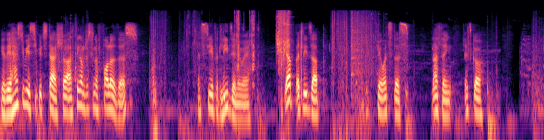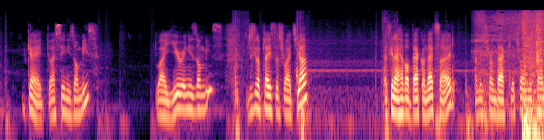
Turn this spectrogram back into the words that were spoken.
Yeah, there has to be a secret stash, so I think I'm just going to follow this. Let's see if it leads anywhere. Yep, it leads up. Okay, what's this? Nothing. Let's go. Okay, do I see any zombies? Do I hear any zombies? I'm just going to place this right here. That's to have our back on that side. And let's run back. Let's run, let's run.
